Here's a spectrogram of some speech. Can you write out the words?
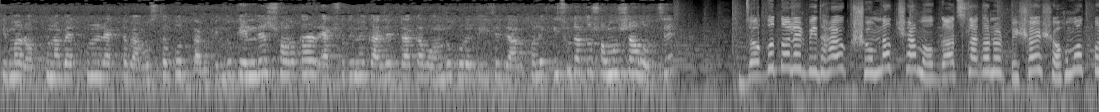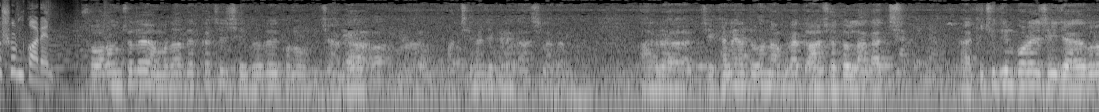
কিংবা রক্ষণাবেক্ষণের একটা ব্যবস্থা করতাম। কিন্তু কেন্দ্রের সরকার একশো দিনের কাজের টাকা বন্ধ করে দিয়েছে, যার ফলে কিছুটা তো সমস্যা হচ্ছে। জগদ্দলের বিধায়ক সোমনাথ শ্যামও গাছ লাগানোর বিষয়ে সহমত পোষণ করেন। শহর অঞ্চলে আমাদের কাছে সেইভাবে কোনো জায়গা আমরা পাচ্ছি না যেখানে গাছ লাগানো আর যেখানে ধরুন আমরা গাছ হয়তো লাগাচ্ছি কিছুদিন পরে সেই জায়গাগুলো,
